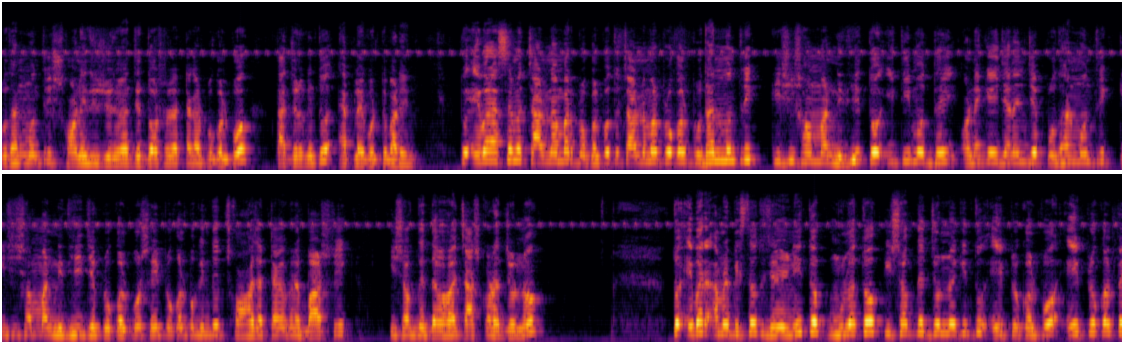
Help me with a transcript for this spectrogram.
প্রধানমন্ত্রী স্বনিধি যোজনার যে দশ হাজার টাকার প্রকল্প, তার জন্য কিন্তু অ্যাপ্লাই করতে পারেন। তো এবার আসছে আমরা চার নম্বর প্রকল্প। তো চার নম্বর প্রকল্প, প্রধানমন্ত্রী কৃষি সম্মান নিধি। তো ইতিমধ্যেই অনেকেই জানেন যে প্রধানমন্ত্রী কৃষি সম্মান নিধি যে প্রকল্প, সেই প্রকল্প কিন্তু ছ হাজার টাকা করে বার্ষিক কৃষকদের দেওয়া হয় চাষ করার জন্য। তো এবার আমরা বিস্তারিত জেনে নিই। তো মূলত কৃষকদের জন্য কিন্তু এই প্রকল্প। এই প্রকল্পে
